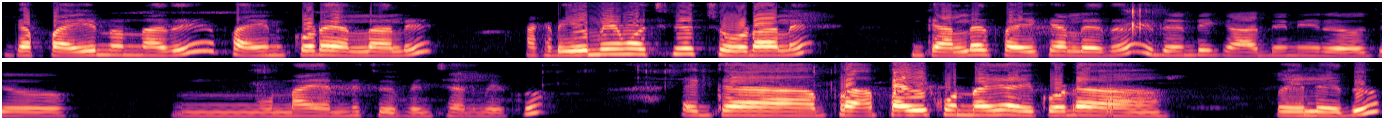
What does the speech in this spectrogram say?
ఇంకా పైన ఉన్నది పైన కూడా వెళ్ళాలి. అక్కడ ఏమేమి వచ్చినాయో చూడాలి. ఇంకా వెళ్ళలేదు పైకి వెళ్ళలేదు. ఇదండి గార్డెన్ ఈరోజు ఉన్నాయన్నీ చూపించాను మీకు. ఇంకా ప- పైకి ఉన్నాయి అవి కూడా వేయలేదు.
